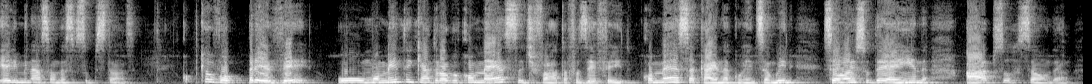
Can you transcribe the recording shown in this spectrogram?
eliminação dessa substância? Como que eu vou prever o momento em que a droga começa de fato a fazer efeito, começa a cair na corrente sanguínea, se eu não estudei ainda a absorção dela?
